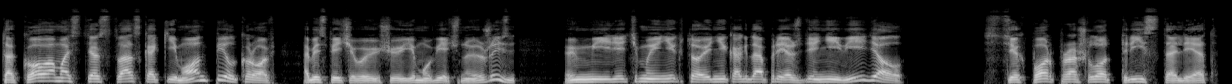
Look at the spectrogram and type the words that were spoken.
Такого мастерства, с каким он пил кровь, обеспечивающую ему вечную жизнь, в мире тьмы никто и никогда прежде не видел. С тех пор прошло триста лет,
